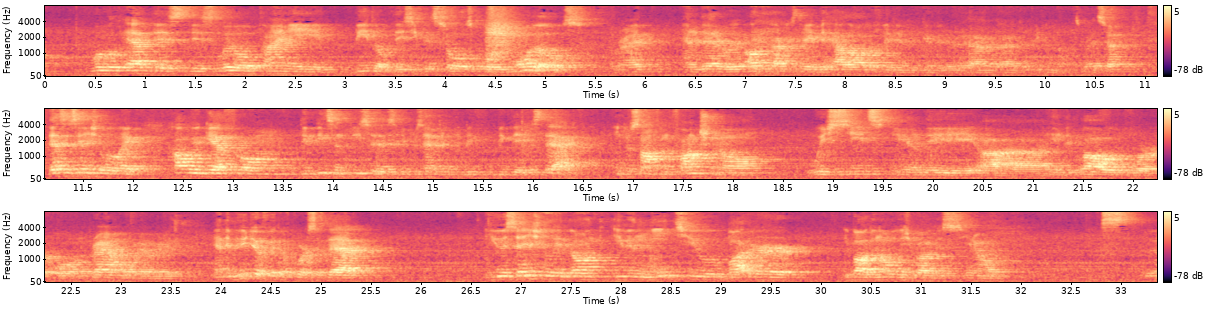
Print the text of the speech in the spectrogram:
we will add this, this little tiny bit of the secret sauce called models, right? And then we'll orchestrate the hell out of it in computer, uh, computer nodes, right? So that's essentially like how we get from the bits and pieces representing the big, big data stack into something functional which sits in the uh, in the cloud or, on-prem or whatever it is. And the beauty of it, of course, is that you essentially don't even need to bother about the knowledge about this, you know,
